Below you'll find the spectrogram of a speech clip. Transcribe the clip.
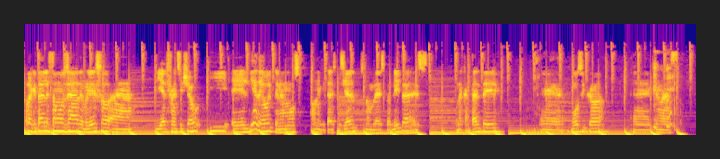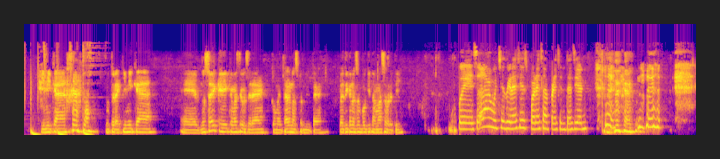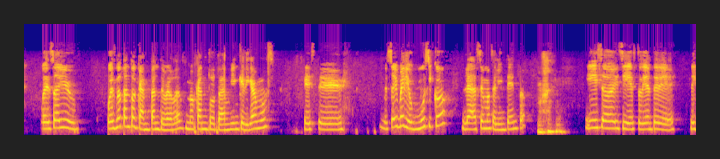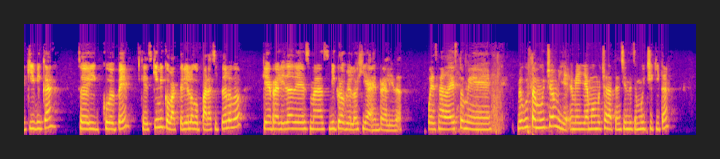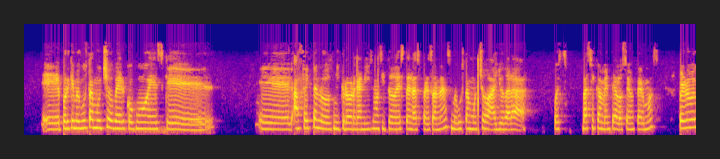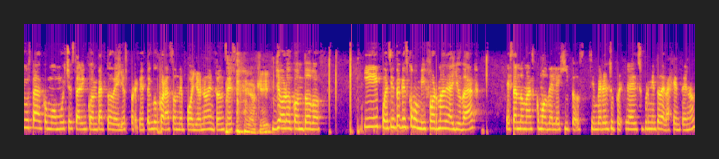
Hola, ¿qué tal? Estamos ya de regreso a The Ed Francis Show y el día de hoy tenemos a una invitada especial. Su nombre es Perlita, es una cantante, eh, música, eh, ¿qué más? química, futura química. Eh, no sé, ¿qué, ¿qué más te gustaría comentarnos, Perlita? Platícanos un poquito más sobre ti. Pues hola, muchas gracias por esa presentación. pues soy, pues no tanto cantante, ¿verdad? No canto tan bien que digamos. Este, soy medio músico, le hacemos el intento. y soy, sí, estudiante de, de química. Soy QVP, que es químico, bacteriólogo, parasitólogo, que en realidad es más microbiología en realidad. Pues nada, esto me, me gusta mucho, me, llamó mucho la atención desde muy chiquita, eh, porque me gusta mucho ver cómo es que eh, afectan los microorganismos y todo esto en las personas. Me gusta mucho ayudar a, pues, básicamente a los enfermos, pero no me gusta como mucho estar en contacto de ellos porque tengo corazón de pollo, ¿no? Entonces lloro con todo. Y pues siento que es como mi forma de ayudar estando más como de lejitos, sin ver el, el sufrimiento de la gente, ¿no?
